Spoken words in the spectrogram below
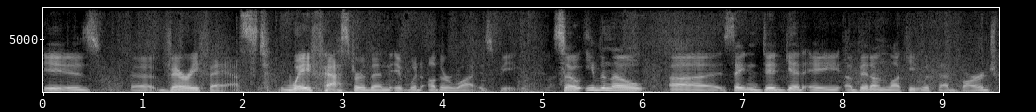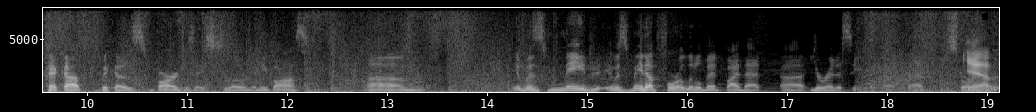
is uh, very fast, way faster than it would otherwise be. So even though uh, Satan did get a, a bit unlucky with that Barge pickup, because Barge is a slow mini boss, um, it was made it was made up for a little bit by that uh, Eurydice pickup, that story Yeah. room.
